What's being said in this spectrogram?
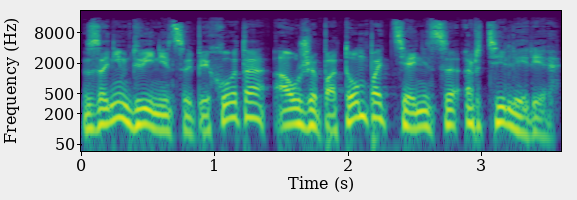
За ним двинется пехота, а уже потом подтянется артиллерия.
